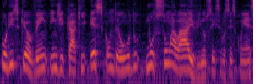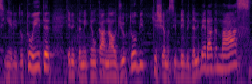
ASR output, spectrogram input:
Por isso que eu venho indicar aqui esse conteúdo Mussum Alive. Não sei se vocês conhecem ele do Twitter, ele também tem um canal de YouTube que chama-se Bebida Liberada, mas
